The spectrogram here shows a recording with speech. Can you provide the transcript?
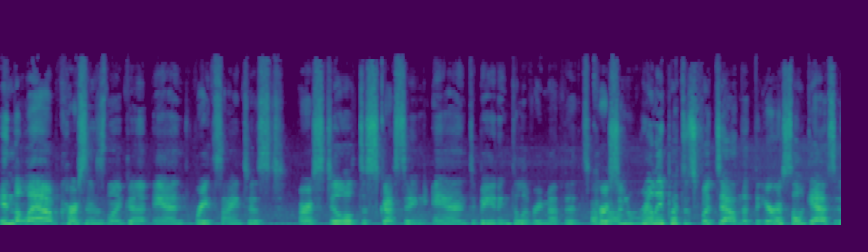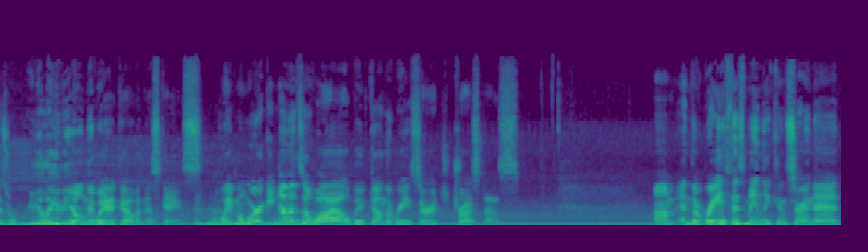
In the lab, Carson Zelenka and Wraith scientists are still discussing and debating delivery methods. Uh-huh. Carson really puts his foot down that the aerosol gas is really the only way to go in this case. Mm-hmm. We've been working on this a while. We've done the research. Trust us. Um, and the Wraith is mainly concerned that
